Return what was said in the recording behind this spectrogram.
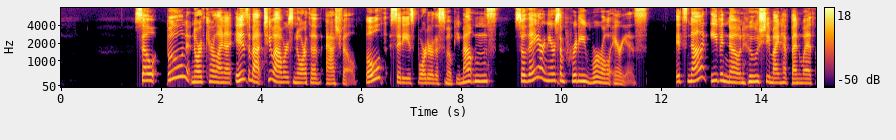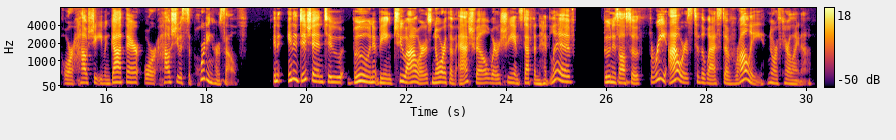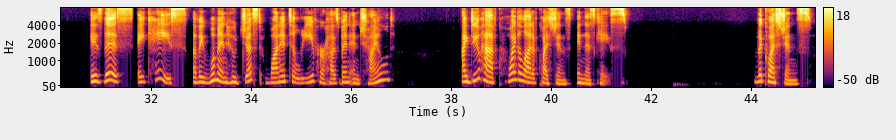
So, Boone, North Carolina is about two hours north of Asheville. Both cities border the Smoky Mountains, so they are near some pretty rural areas. It's not even known who she might have been with, or how she even got there, or how she was supporting herself. In, in addition to Boone being two hours north of Asheville, where she and Stefan had lived, Boone is also three hours to the west of Raleigh, North Carolina. Is this a case of a woman who just wanted to leave her husband and child? I do have quite a lot of questions in this case. The questions.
